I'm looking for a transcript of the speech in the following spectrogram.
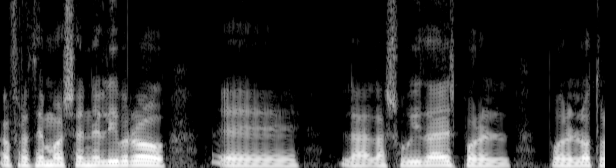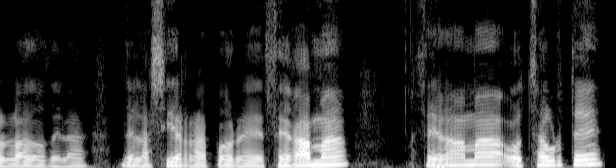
ofrecemos en el libro, eh, la, la, subida es por el, por el otro lado de la, de la sierra, por eh, Cegama, Cegama, Ochaurte,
